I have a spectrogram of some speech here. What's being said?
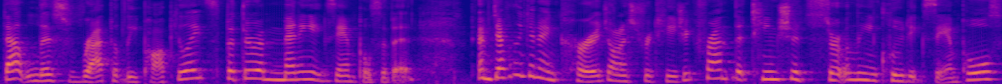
that list rapidly populates, but there are many examples of it. I'm definitely going to encourage on a strategic front that teams should certainly include examples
